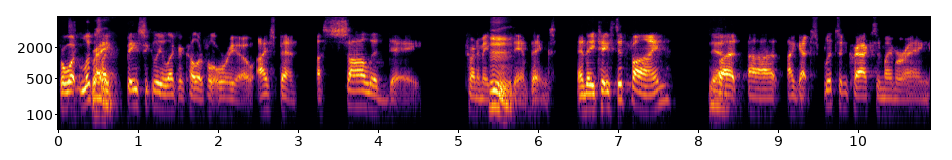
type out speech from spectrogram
for what looks Right. like basically like a colorful oreo i spent a solid day trying to make Hmm. these damn things and they tasted fine Yeah. but uh, i got splits and cracks in my meringue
